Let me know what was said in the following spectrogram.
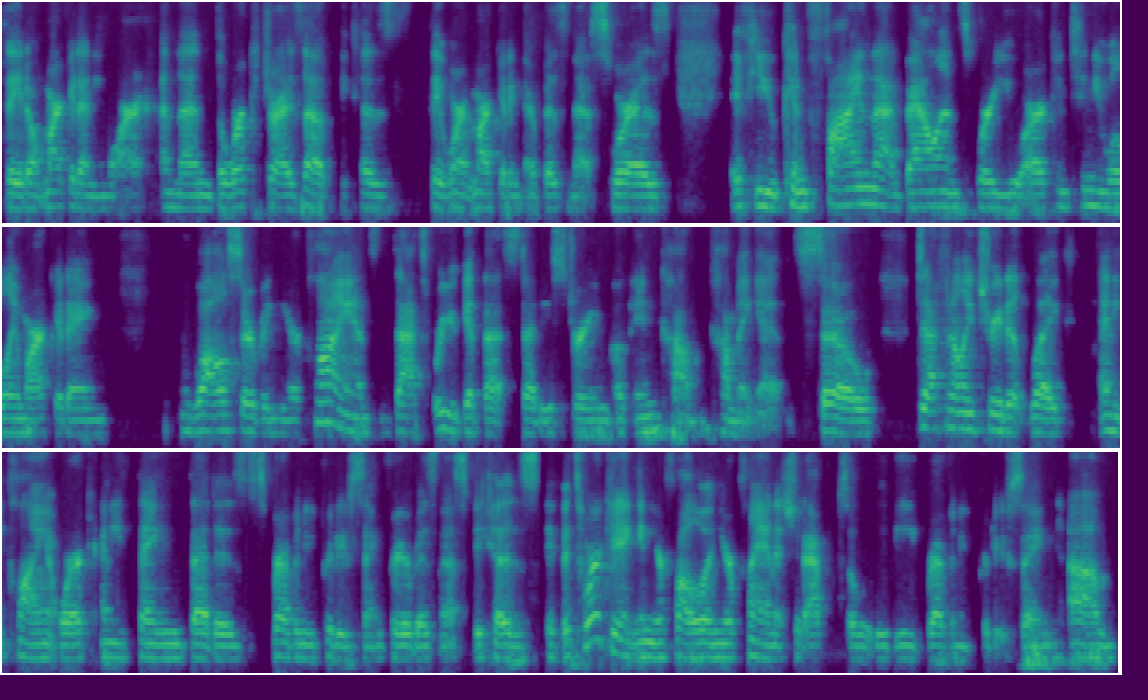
they don't market anymore and then the work dries up because they weren't marketing their business. Whereas if you can find that balance where you are continually marketing while serving your clients, that's where you get that steady stream of income coming in. So definitely treat it like any client work, anything that is revenue producing for your business, because if it's working and you're following your plan, it should absolutely be revenue producing. Um,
